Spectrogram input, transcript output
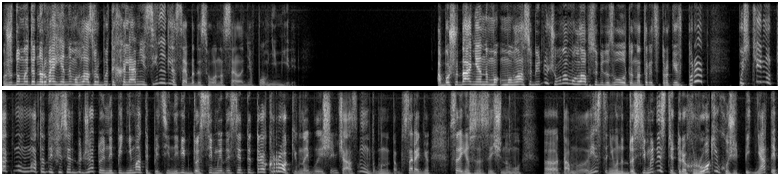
Ви ж думаєте, Норвегія не могла зробити халявні ціни для себе, для свого населення в повній мірі? Або що Данія не могла собі, ну що вона могла б собі дозволити на 30 років вперед постійно так ну, мати дефіцит бюджету і не піднімати пенсійний вік до 73 років найближчим часом. Ну, вони там в середньо, в середньостатистичному е, там відстані вони до 73 років хочуть підняти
